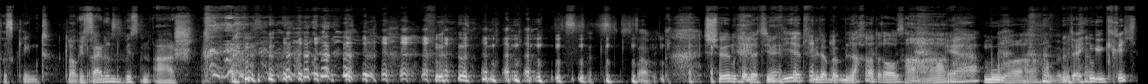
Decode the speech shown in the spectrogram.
Das klingt, glaube ich. Es sei denn, du bist ein Arsch. Schön relativiert, wieder mit dem Lacher draus. Haha, Ja. muha, haben wir wieder hingekriegt.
